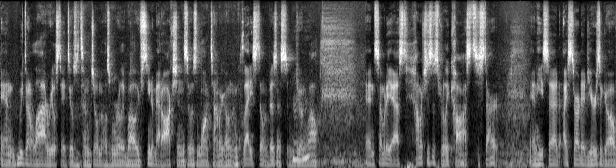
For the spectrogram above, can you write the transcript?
And we've done a lot of real estate deals with him. Jill knows him really well. We've seen him at auctions. It was a long time ago, and I'm glad he's still in business and doing well. And somebody asked, "How much does this really cost to start?" And he said, "I started years ago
